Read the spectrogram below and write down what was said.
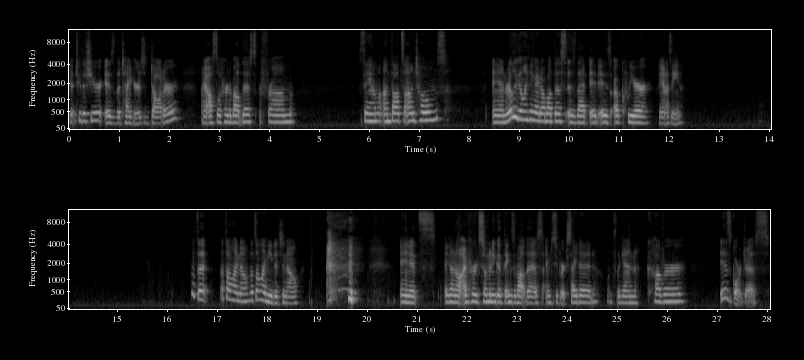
get to this year, is The Tiger's Daughter. I also heard about this from Sam on Thoughts on Tomes. And really, the only thing I know about this is that it is a queer fantasy. That's it. That's all I know. That's all I needed to know. and it's, I don't know, I've heard so many good things about this. I'm super excited. Once again, cover is gorgeous.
